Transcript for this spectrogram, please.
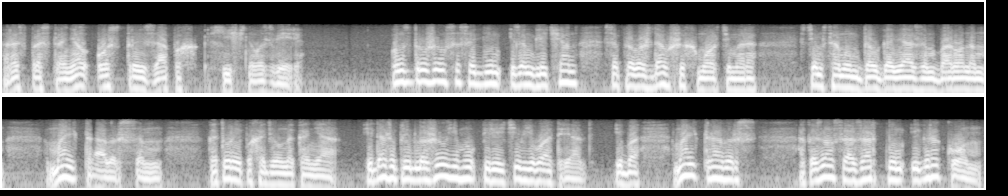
распространял острый запах хищного зверя. Он сдружился с одним из англичан, сопровождавших Мортимера, с тем самым долговязым бароном Мальтраверсом, который походил на коня, и даже предложил ему перейти в его отряд, ибо Мальтраверс оказался азартным игроком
